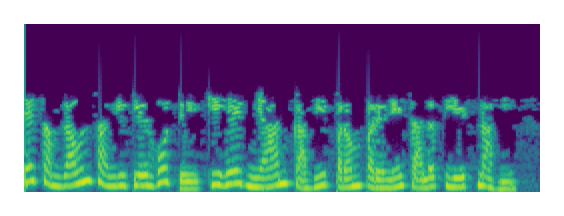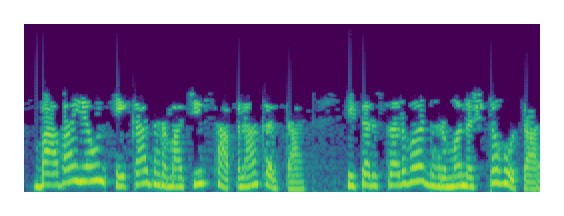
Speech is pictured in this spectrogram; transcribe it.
हे समजावून सांगितले होते की हे ज्ञान काही परंपरेने चालत येत नाही. बाबा येऊन एका धर्माची स्थापना करतात. इतर सर्व धर्म नष्ट होतात.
